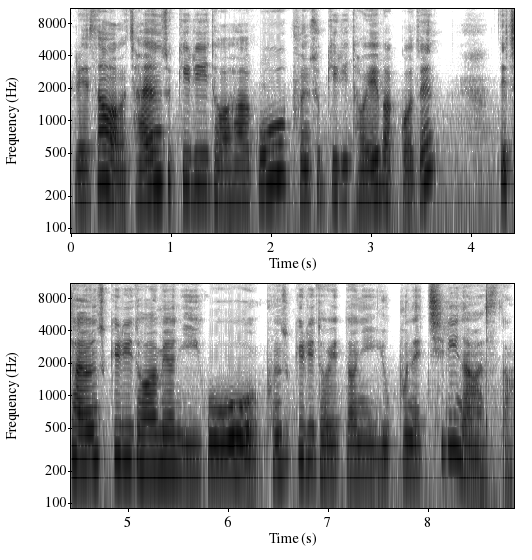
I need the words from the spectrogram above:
그래서 자연수끼리 더하고 분수끼리 더해봤거든? 근데 자연수끼리 더하면 2고 분수끼리 더했더니 6분의 7이 나왔어.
